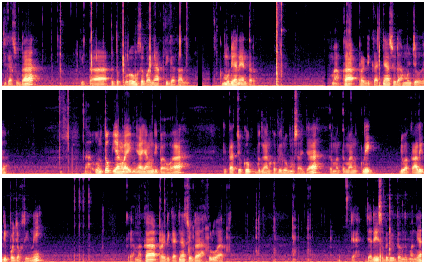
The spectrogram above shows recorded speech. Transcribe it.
Jika sudah kita tutup kurung sebanyak tiga kali. Kemudian enter. Maka predikatnya sudah muncul ya. Nah untuk yang lainnya yang di bawah kita cukup dengan copy rumus saja. Teman-teman klik dua kali di pojok sini. Oke, maka predikatnya sudah keluar. Oke, jadi seperti itu teman-teman ya.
